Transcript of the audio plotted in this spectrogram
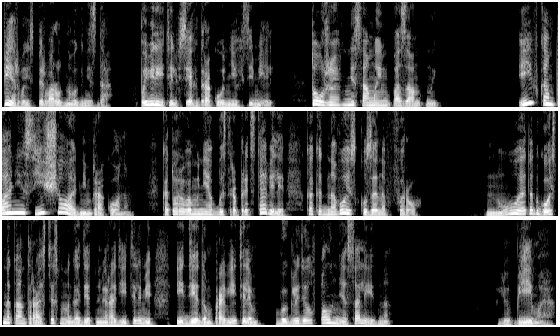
первый из первородного гнезда повелитель всех драконьих земель, тоже не самый импозантный. И в компании с еще одним драконом, которого мне быстро представили как одного из кузенов Феро. Ну, этот гость на контрасте с многодетными родителями и дедом-правителем выглядел вполне солидно. «Любимая,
